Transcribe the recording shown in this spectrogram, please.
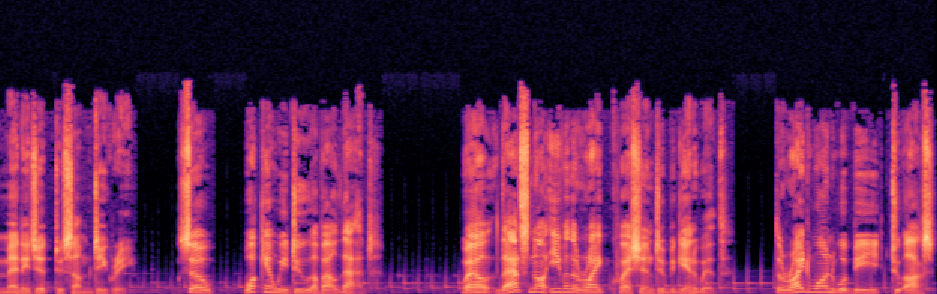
manage it to some degree. So, what can we do about that? Well, that's not even the right question to begin with. The right one would be to ask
